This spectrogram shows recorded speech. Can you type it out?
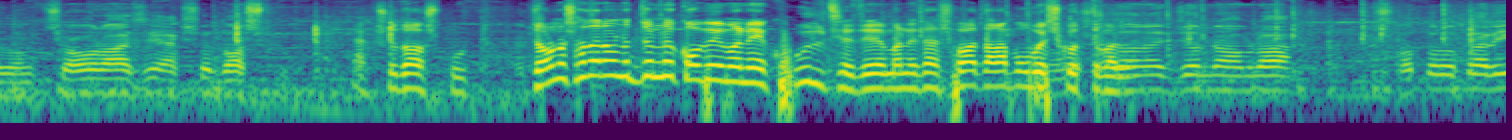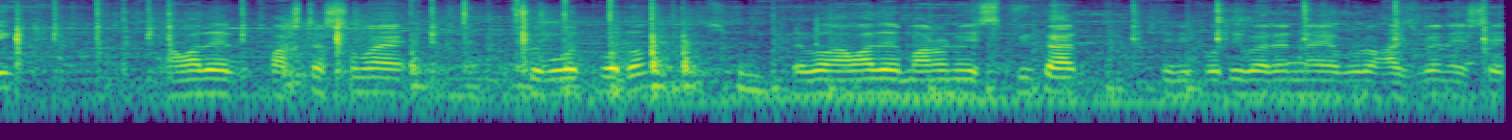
এবং চওড়া আছে একশো দশ ফুট। একশো দশ ফুট। জনসাধারণের জন্য কবে মানে খুলছে যে মানে সবাই তারা প্রবেশ করতে পারবে? সাধারণের জন্য আমরা সতেরো তারিখ আমাদের পাঁচটার সময় শুভ উদ্বোধন এবং আমাদের মাননীয় স্পিকার তিনি প্রতিবারের নয় এবারও আসবেন এসে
